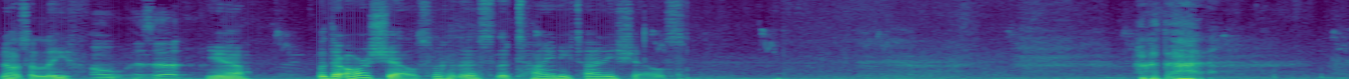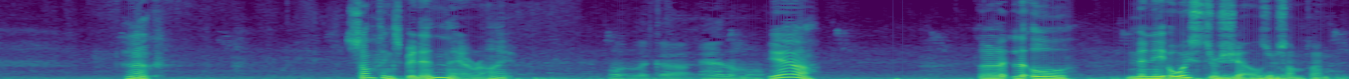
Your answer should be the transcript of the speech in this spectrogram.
No, it's a leaf. Oh, is it? Yeah, but there are shells. Look at this. They're tiny, tiny shells. Look at that. Look, something's been in there, right? What, like a animal? Yeah, like little mini oyster shells or something.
